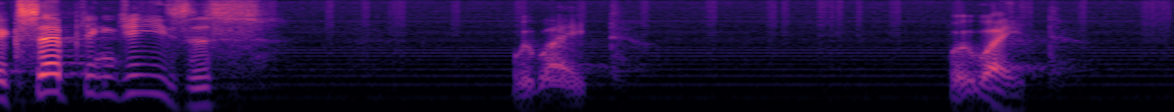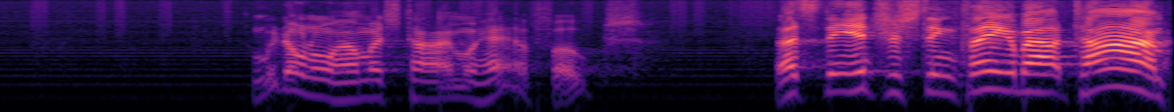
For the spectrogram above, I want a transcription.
accepting Jesus, we wait. We wait. We don't know how much time we have, folks. That's the interesting thing about time.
